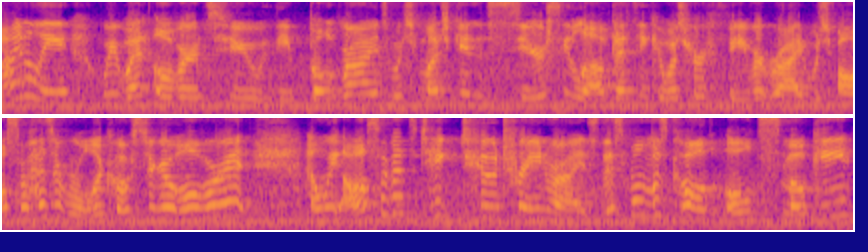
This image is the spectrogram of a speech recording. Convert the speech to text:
Finally, we went over to the boat rides, which Munchkin seriously loved. I think it was her favorite ride, which also has a roller coaster go over it. And we also got to take two train rides. This one was called Old Smoky,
